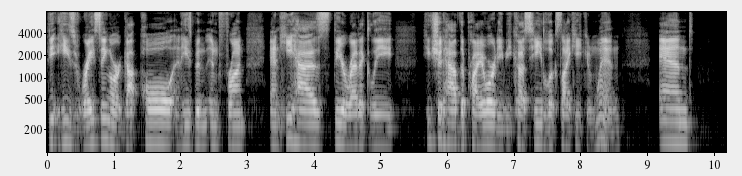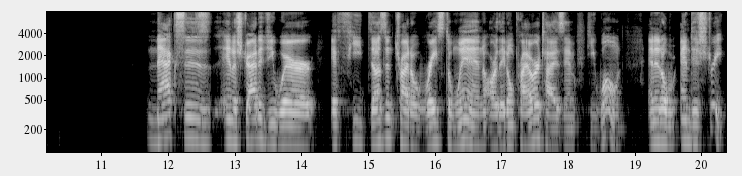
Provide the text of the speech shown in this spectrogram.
he's racing or got pole and he's been in front, and he has theoretically he should have the priority because he looks like he can win. And Max is in a strategy where if he doesn't try to race to win or they don't prioritize him, he won't, and it'll end his streak.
